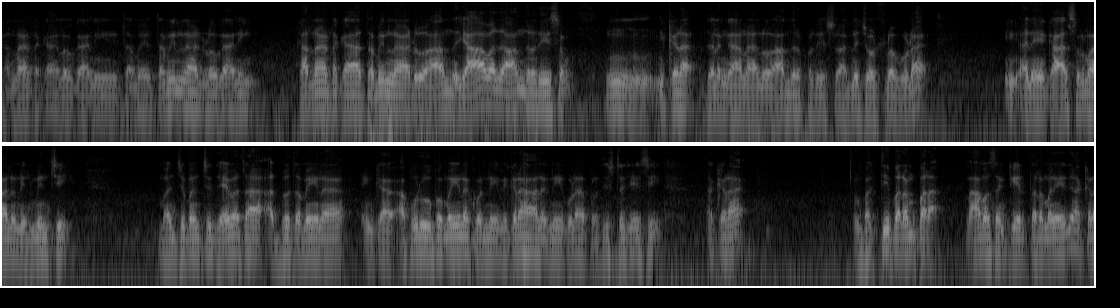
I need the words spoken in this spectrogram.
కర్ణాటకలో కానీ తమిళ తమిళనాడులో కానీ కర్ణాటక తమిళనాడు ఆంధ్ర యావత్ ఆంధ్రదేశం ఇక్కడ తెలంగాణలో ఆంధ్రప్రదేశ్లో అన్ని చోట్ల కూడా అనేక ఆశ్రమాలు నిర్మించి మంచి మంచి దేవత అద్భుతమైన ఇంకా అపురూపమైన కొన్ని విగ్రహాలని కూడా ప్రతిష్ట చేసి అక్కడ భక్తి పరంపర నామ సంకీర్తనం అనేది అక్కడ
